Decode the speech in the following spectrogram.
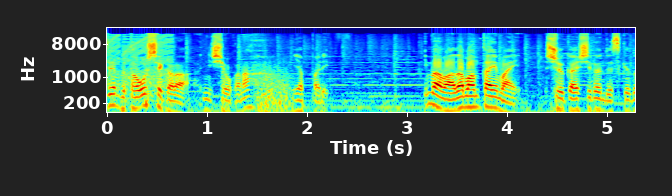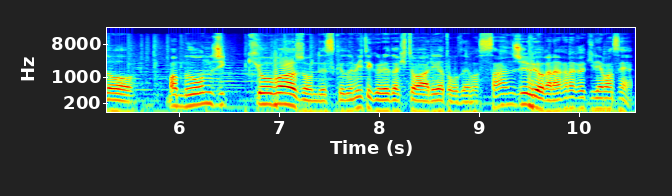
全部倒してからにしようかな。やっぱり。今はアダマンタイマイ周回してるんですけど、まあ、無音実況バージョンですけど見てくれた人はありがとうございます。30秒がなかなか切れません、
